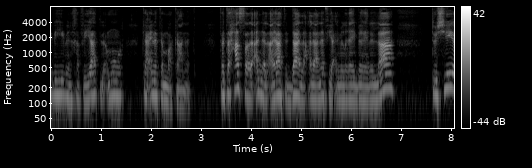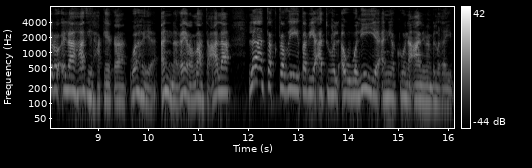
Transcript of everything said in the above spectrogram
به من خفيات الأمور كائنة ما كانت. فتحصل أن الآيات الدالة على نفي علم الغيب بغير الله تشير إلى هذه الحقيقة وهي أن غير الله تعالى لا تقتضي طبيعته الأولية أن يكون عالما بالغيب.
